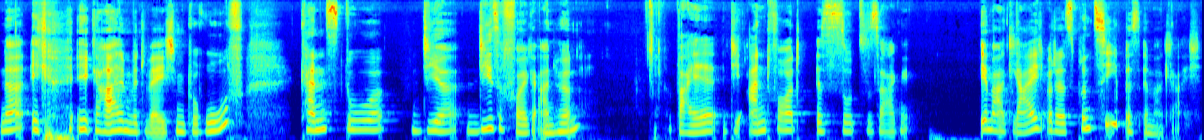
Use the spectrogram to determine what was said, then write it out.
ne? E egal mit welchem Beruf kannst du dir diese Folge anhören, weil die Antwort ist sozusagen immer gleich oder das Prinzip ist immer gleich.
